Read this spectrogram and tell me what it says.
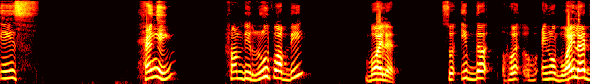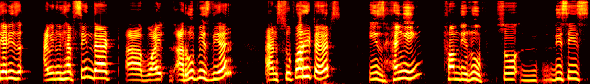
is hanging from the roof of the boiler. So, if the you know boiler there is I mean we have seen that uh, boil a roof is there and superheaters is hanging from the roof. So, this is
